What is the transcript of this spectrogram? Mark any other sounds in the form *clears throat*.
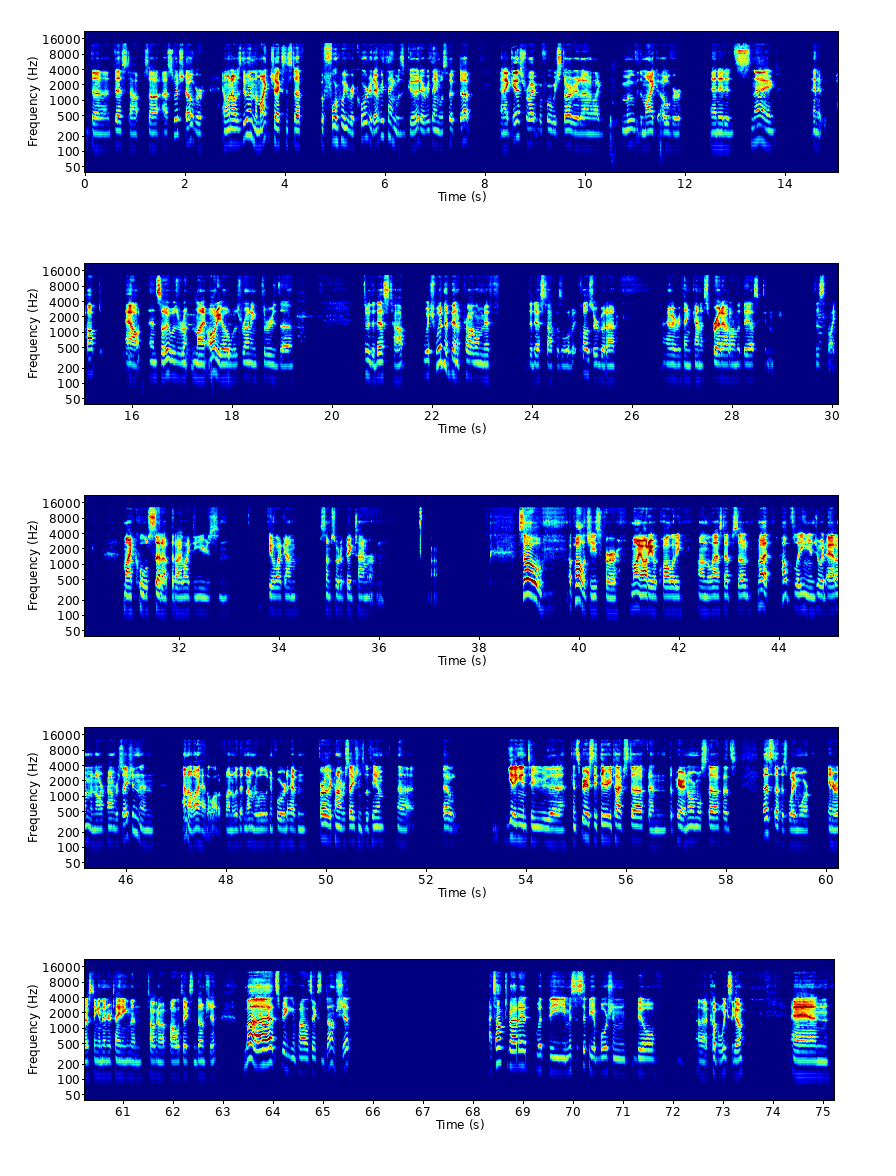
the desktop. So I switched over, and when I was doing the mic checks and stuff before we recorded, everything was good, everything was hooked up, and I guess right before we started, I like moved the mic over, and it had snagged, and it popped out, and so it was my audio was running through the through the desktop, which wouldn't have been a problem if the desktop was a little bit closer. But I I have everything kind of spread out on the desk, and this like my cool setup that I like to use, and feel like I'm some sort of big timer. And, uh, so, apologies for my audio quality on the last episode, but hopefully you enjoyed Adam and our conversation. And I know I had a lot of fun with it, and I'm really looking forward to having further conversations with him. Uh, that getting into the conspiracy theory type stuff and the paranormal stuff. That's that stuff is way more interesting and entertaining than talking about politics and dumb shit. But speaking of politics and dumb shit, I talked about it with the Mississippi abortion bill uh, a couple weeks ago. And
